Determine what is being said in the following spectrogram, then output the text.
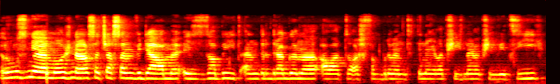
Různě možná se časem vydáme i zabít Ender Dragona, ale to až fakt budeme mít ty nejlepší z nejlepších věcí.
